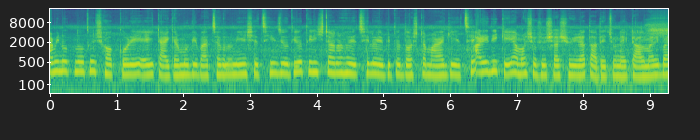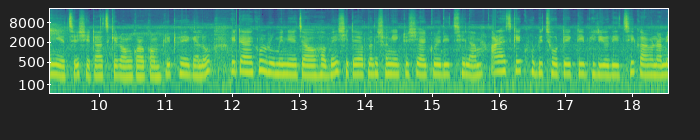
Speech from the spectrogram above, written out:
আমি নতুন নতুন শখ করে এই টাইগার মুরগির বাচ্চাগুলো নিয়ে এসেছি। যদিও তিরিশটা আনা হয়েছিল, এর ভিতর দশটা মারা গিয়েছে। আর এদিকে আমার শ্বশুর শাশুড়িরা তাদের জন্য একটা আলমারি বানিয়েছে, সেটা আজকে রং করা কমপ্লিট হয়ে গেল। এটা এখন রুমে নিয়ে যাওয়া হবে, সেটাই আপনাদের সঙ্গে একটু শেয়ার করে দিচ্ছিলাম। আর আজকে খুবই ছোট একটি ভিডিও দিচ্ছি, কারণ আমি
